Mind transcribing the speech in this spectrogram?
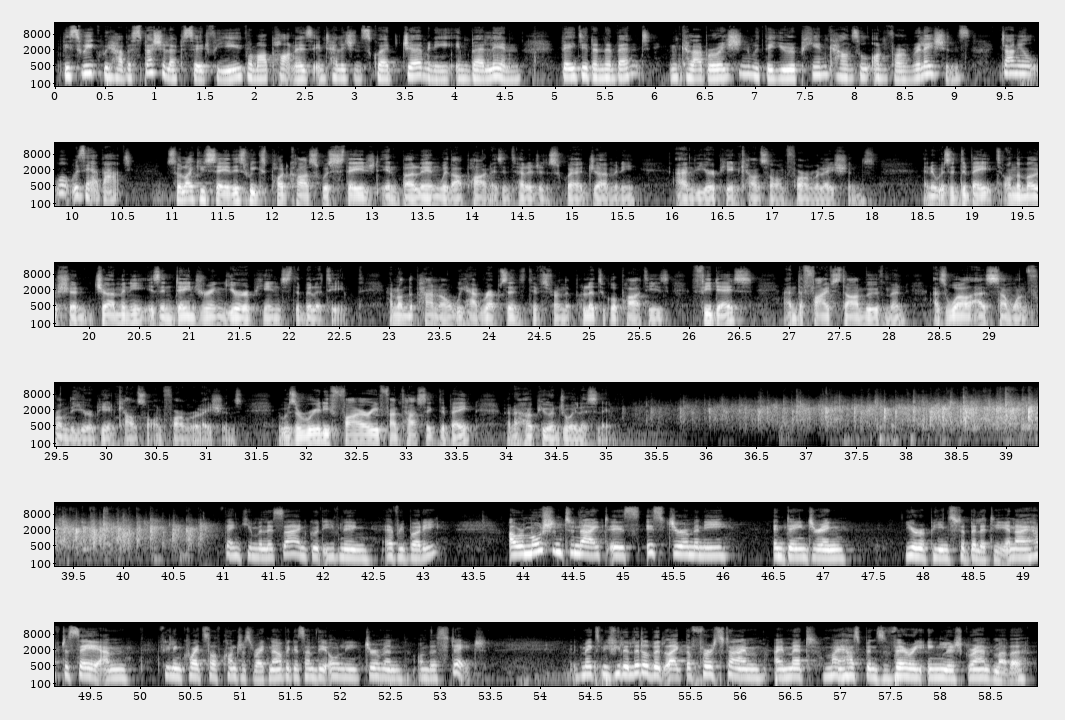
This week we have a special episode for you from our partners Intelligence Squared Germany in Berlin. They did an event in collaboration with the European Council on Foreign Relations. Daniel, what was it about? So, like you say, this week's podcast was staged in Berlin with our partners Intelligence Squared Germany and the European Council on Foreign Relations. And it was a debate on the motion Germany is endangering European stability. And on the panel, we had representatives from the political parties Fidesz and the Five Star Movement, as well as someone from the European Council on Foreign Relations. It was a really fiery, fantastic debate, and I hope you enjoy listening. Thank you, Melissa, and good evening, everybody. Our motion tonight is Is Germany endangering European stability? And I have to say, I'm feeling quite self conscious right now because I'm the only German on this stage. It makes me feel a little bit like the first time I met my husband's very English grandmother.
